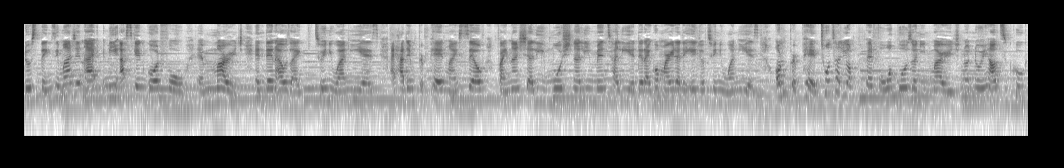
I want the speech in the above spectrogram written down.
those things. Imagine I, me asking God for a marriage and then I was like 21 years. I hadn't prepared myself financially, emotionally, mentally, and then I got married at the age of 21 years. Unprepared, totally unprepared for what goes on in marriage, not knowing how to cook,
